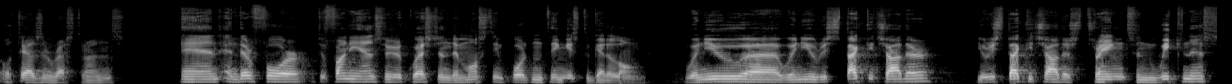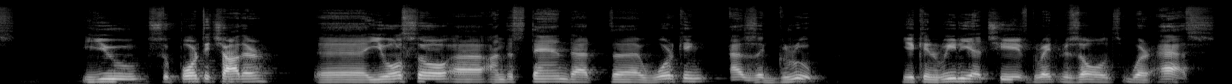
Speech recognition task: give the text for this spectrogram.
hotels and restaurants and, and therefore, to finally answer your question, the most important thing is to get along. When you, uh, when you respect each other, you respect each other's strengths and weakness, you support each other, uh, you also uh, understand that uh, working as a group, you can really achieve great results. Whereas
